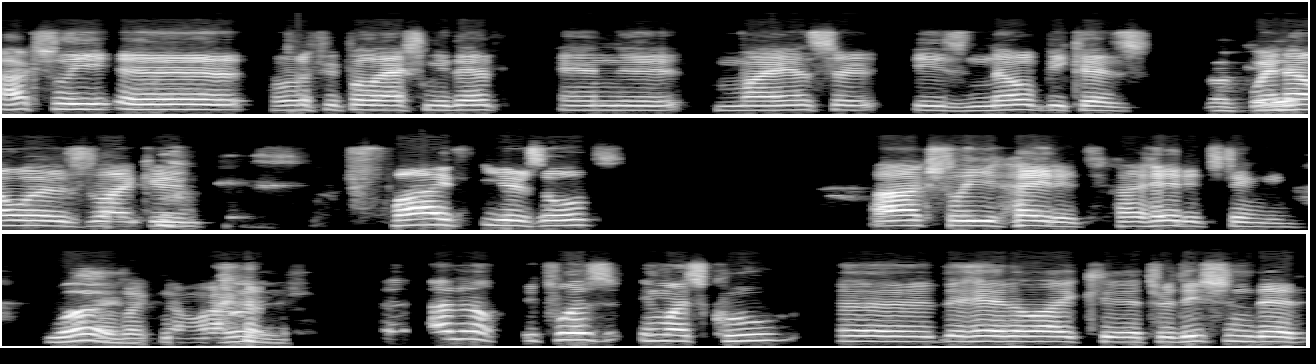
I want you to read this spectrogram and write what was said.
actually, uh, a lot of people ask me that, and uh, my answer is no because Okay. when I was like uh, five years old, I actually hated. I hated singing. I Why? was like, no, I? I don't know. It was in my school. Uh, they had like a tradition that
